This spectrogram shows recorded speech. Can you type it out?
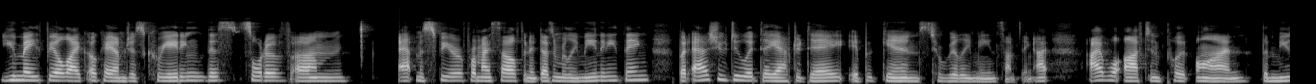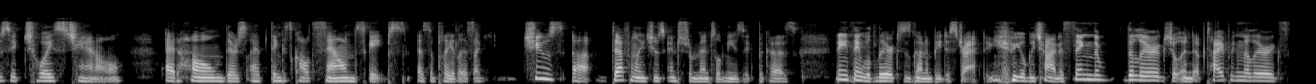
you may feel like, okay, I'm just creating this sort of um, atmosphere for myself and it doesn't really mean anything. But as you do it day after day, it begins to really mean something. I, I will often put on the music choice channel at home. There's, I think it's called Soundscapes as a playlist. Choose uh, definitely choose instrumental music because anything with lyrics is going to be distracting. You'll be trying to sing the, the lyrics, you'll end up typing the lyrics.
